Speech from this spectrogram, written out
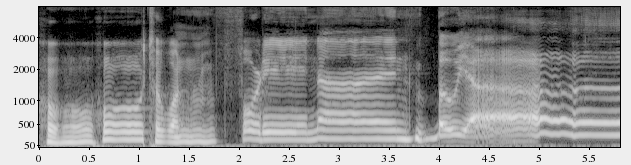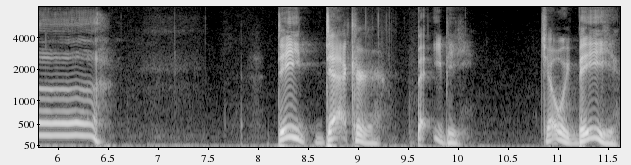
Ho ho to 149. Booyah! D Decker, baby. Joey B.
